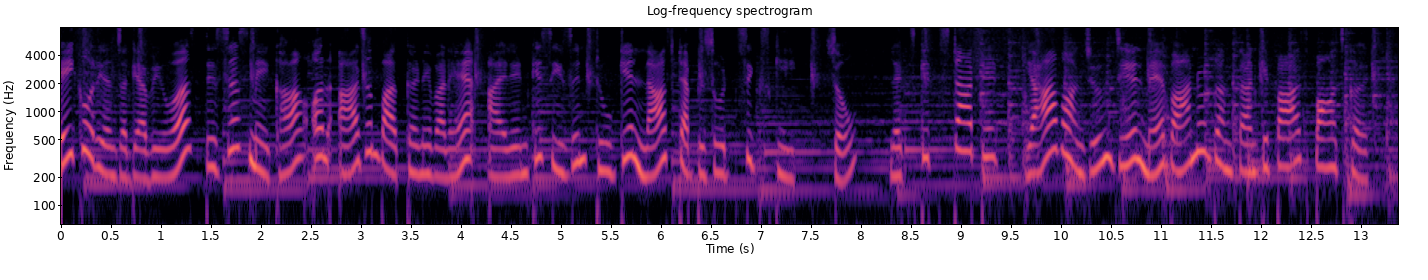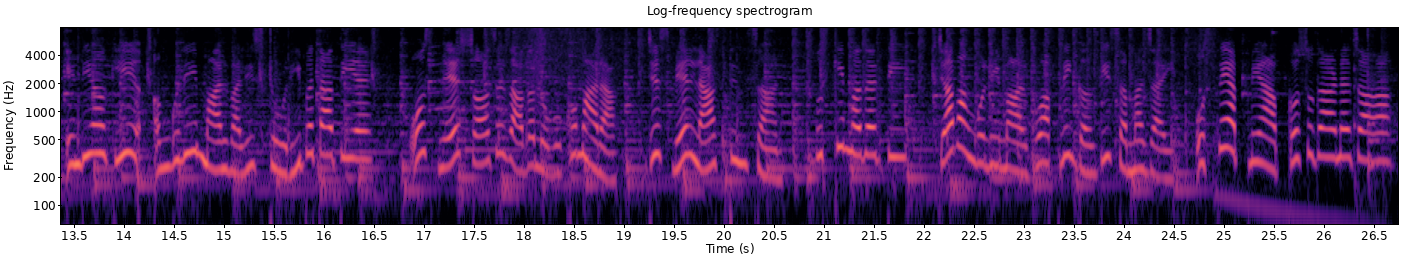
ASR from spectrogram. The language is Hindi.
हे कोरियन जगह व्यूअर्स दिस इज़ मेघा और आज हम बात करने वाले हैं आइलैंड के सीज़न टू के लास्ट एपिसोड सिक्स की। सो लेट्स गेट स्टार्टेड यहाँ वांजुंग जेल में और गंगतान के पास पहुंचकर इंडिया की अंगुली माल वाली स्टोरी बताती है। उसने सौ से ज़्यादा लोगों को मारा, जिसमें लास्ट इंसान, उसकी मदर थी। जब अंगुली माल को अपनी गलती समझ आई, उसने अपने आप को सुधारना चाहा।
